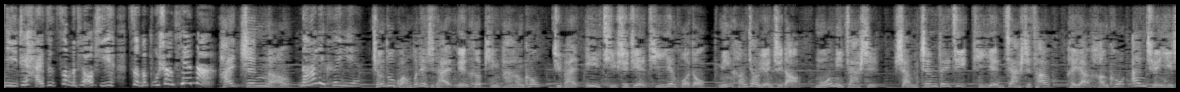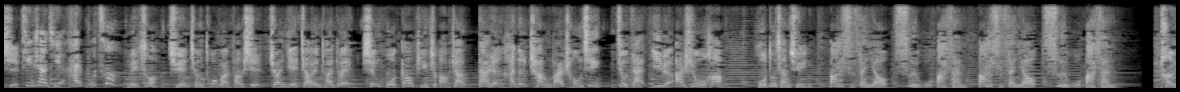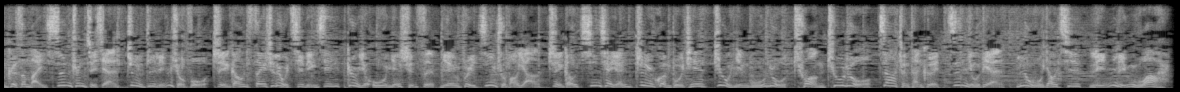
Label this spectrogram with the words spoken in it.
你这孩子这么调皮，怎么不上天呢？还真能。哪里可以？成都广播电视台联合品牌航空举办一起世界体验活动，民航教员指导，模拟驾驶，上真飞机体验驾驶舱，培养航空安全意识。听上去还不错。没错，全程托管方式，专业教员团队，生活高品质保障，大人还能畅玩重庆。就在一月二十五号，活动详询八四三幺四五八三八四三幺四五八三。坦克三百新春巨献，至低零首付，至高三十六期零息，更有五年十次免费基础保养，至高七千元置换补贴，祝您无路闯出路。嘉诚坦克金牛店六五幺七零零五二。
